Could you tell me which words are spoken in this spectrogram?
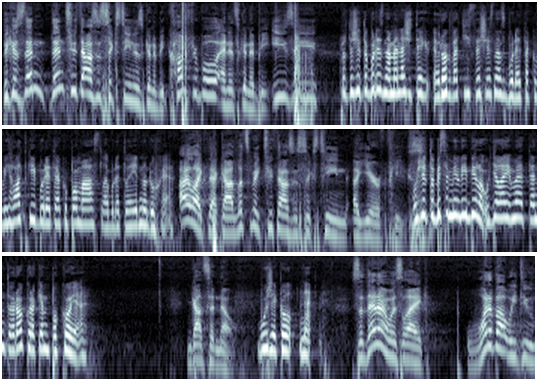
Because then, then 2016 is going to be comfortable and it's going to be easy. Protože to bude znamenat, že těch, rok 2016 bude takový hladký, bude to jako po másle, bude to jednoduché. I like that, God. Let's make 2016 a year of peace. Bože, to by se mi líbilo, udělejme tento rok rokem pokoje. God said no. Bůh řekl ne. So then I was like, what about we do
